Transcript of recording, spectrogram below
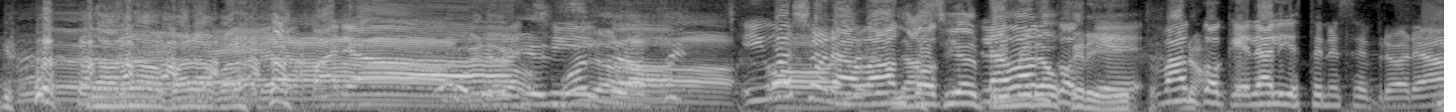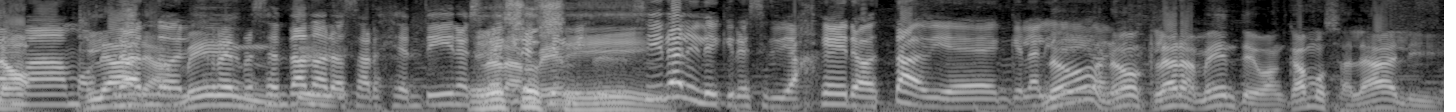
No, no, pará, pará. Pará. Igual yo la banco, la primer banco, que, agujerito. banco No. que Lali esté en ese programa, No, mostrando, claramente. representando a los argentinos. Eso Claramente. sí. Si Lali le quiere decir viajero, está bien, que Lali le No, diga no, claramente, bancamos a Lali.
